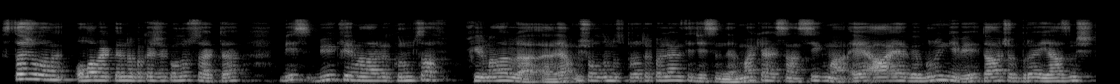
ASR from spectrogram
Staj olan, olanaklarına bakacak olursak da biz büyük firmalar ve kurumsal firmalarla e, yapmış olduğumuz protokoller neticesinde Makelsan, Sigma, EAE ve bunun gibi daha çok buraya yazmış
